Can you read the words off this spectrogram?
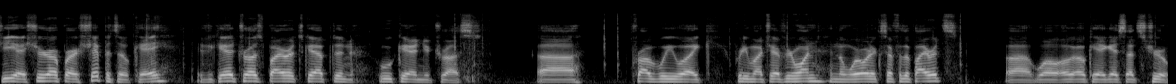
Gee, I sure hope our ship is okay. If you can't trust pirates, Captain, who can you trust? Uh, probably like pretty much everyone in the world except for the pirates. Uh, well, okay, I guess that's true.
